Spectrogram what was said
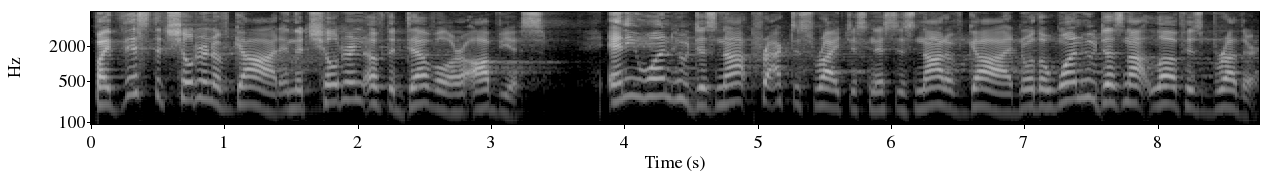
By this, the children of God and the children of the devil are obvious. Anyone who does not practice righteousness is not of God, nor the one who does not love his brother.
